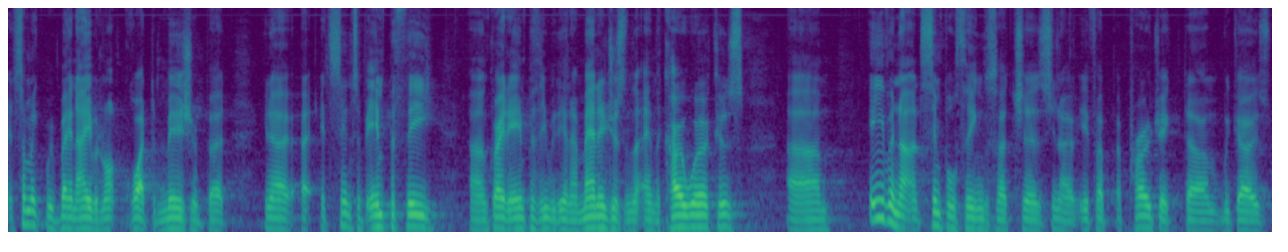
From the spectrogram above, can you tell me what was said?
it's something we've been able not quite to measure, but you know, a, a sense of empathy, greater empathy within our managers and the, and the co-workers. Um, even uh, simple things such as, you know, if a, a project um, we goes,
